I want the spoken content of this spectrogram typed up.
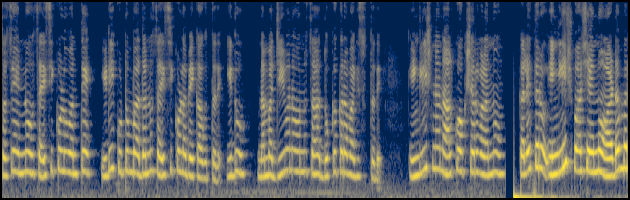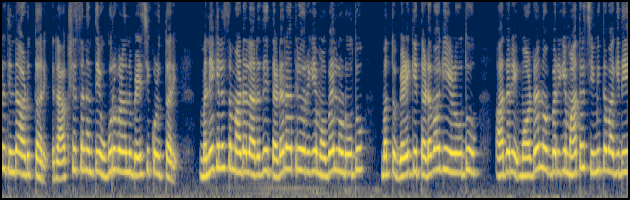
ಸೊಸೆಯನ್ನು ಸಹಿಸಿಕೊಳ್ಳುವಂತೆ ಇಡೀ ಕುಟುಂಬ ಅದನ್ನು ಸಹಿಸಿಕೊಳ್ಳಬೇಕಾಗುತ್ತದೆ. ಇದು ನಮ್ಮ ಜೀವನವನ್ನು ಸಹ ದುಃಖಕರವಾಗಿಸುತ್ತದೆ. ಇಂಗ್ಲಿಷ್ನ ನಾಲ್ಕು ಅಕ್ಷರಗಳನ್ನು ಕಲಿತರು ಇಂಗ್ಲಿಷ್ ಭಾಷೆಯನ್ನು ಆಡಂಬರದಿಂದ ಆಡುತ್ತಾರೆ. ರಾಕ್ಷಸನಂತೆ ಉಗುರುಗಳನ್ನು ಬೆಳೆಸಿಕೊಳ್ಳುತ್ತಾರೆ. ಮನೆ ಕೆಲಸ ಮಾಡಲಾರದೆ ತಡರಾತ್ರಿಯವರೆಗೆ ಮೊಬೈಲ್ ನೋಡುವುದು ಮತ್ತು ಬೆಳಗ್ಗೆ ತಡವಾಗಿ ಏಳುವುದು ಆದರೆ ಮಾಡ್ರನ್ ಒಬ್ಬರಿಗೆ ಮಾತ್ರ ಸೀಮಿತವಾಗಿದೆ.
